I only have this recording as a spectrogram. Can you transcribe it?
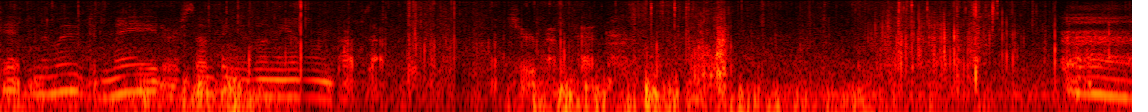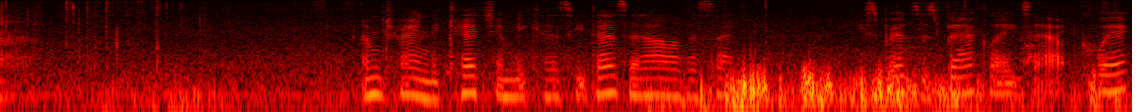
get in the mood to mate or something is when the other one pops up. Not sure about that. I'm trying to catch him because he does it all of a sudden. He spreads his back legs out quick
